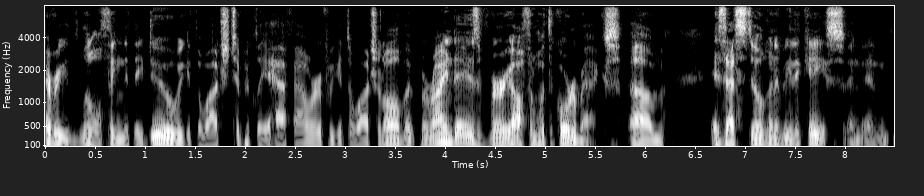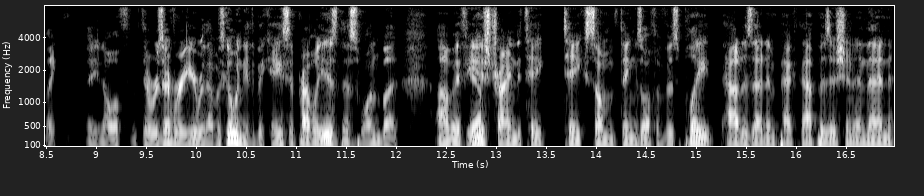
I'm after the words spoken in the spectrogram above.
every little thing that they do. We get to watch typically a half hour if we get to watch it all. But but Ryan Day is very often with the quarterbacks. Um, is that still going to be the case? And and like you know, if, if, there was ever a year where that was going to be the case, it probably is this one. But um, if he is trying to take take some things off of his plate, how does that impact that position? And then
